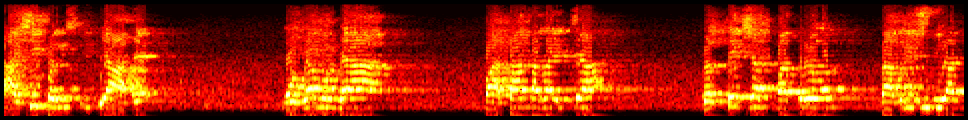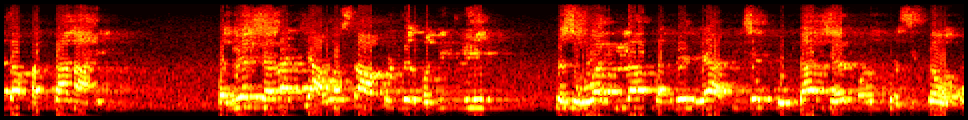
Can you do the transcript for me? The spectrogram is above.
अशी परिस्थिती आहे. मोठ्या मोठ्या बाता करायच्या. प्रत्यक्षात मात्र नागरी सुविधांचा पत्ता नाही. पनवेल शहराची अवस्था आपण जर बघितली तर सुरुवातीला पनवेल हे अतिशय कुंडार शहर म्हणून प्रसिद्ध होत.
